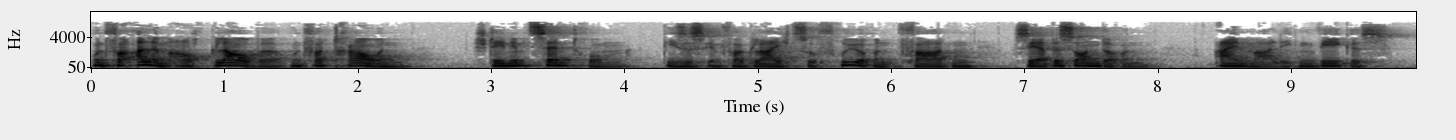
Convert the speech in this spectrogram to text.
und vor allem auch Glaube und Vertrauen stehen im Zentrum dieses im Vergleich zu früheren Pfaden sehr besonderen, einmaligen Weges.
